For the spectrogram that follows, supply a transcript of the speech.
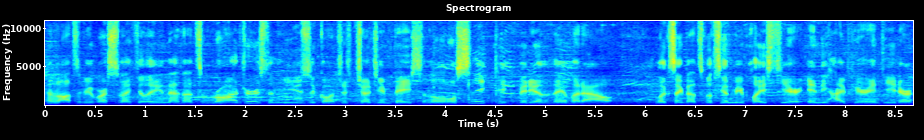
And lots of people are speculating that that's Rogers the Musical, just judging based on the little sneak peek video that they put out Looks like that's what's going to be placed here in the Hyperion Theater.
